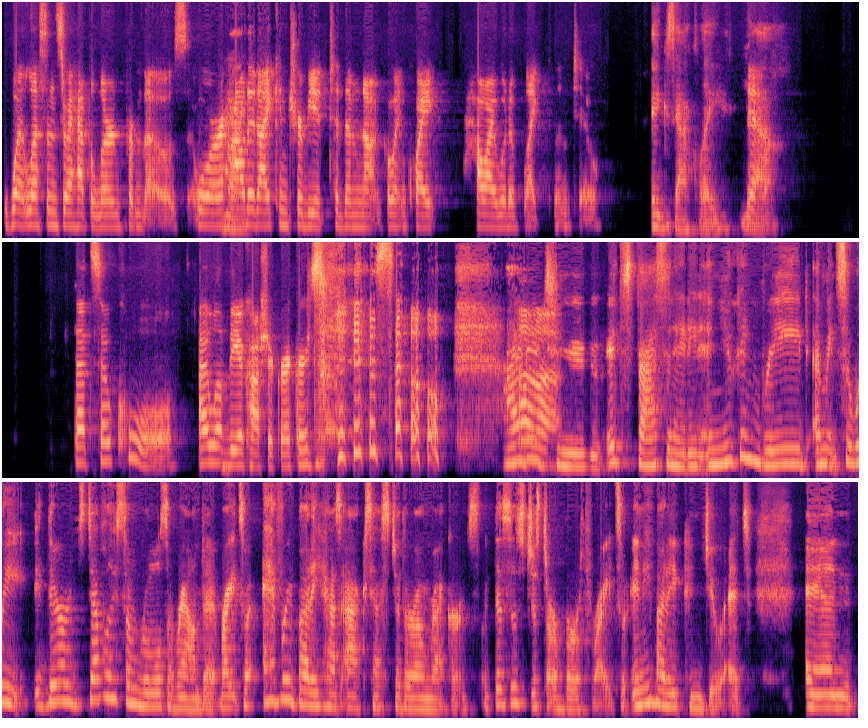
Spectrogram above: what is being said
what lessons do I have to learn from those? Or right. how did I contribute to them not going quite how I would have liked them to? Exactly. yeah. yeah. That's so cool. I love the Akashic records. so I uh, do too. It's fascinating. And you can read, I mean, so we there are definitely some rules around it, right? So everybody has access to their own records. Like this is just our birthright. So anybody can do it. And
